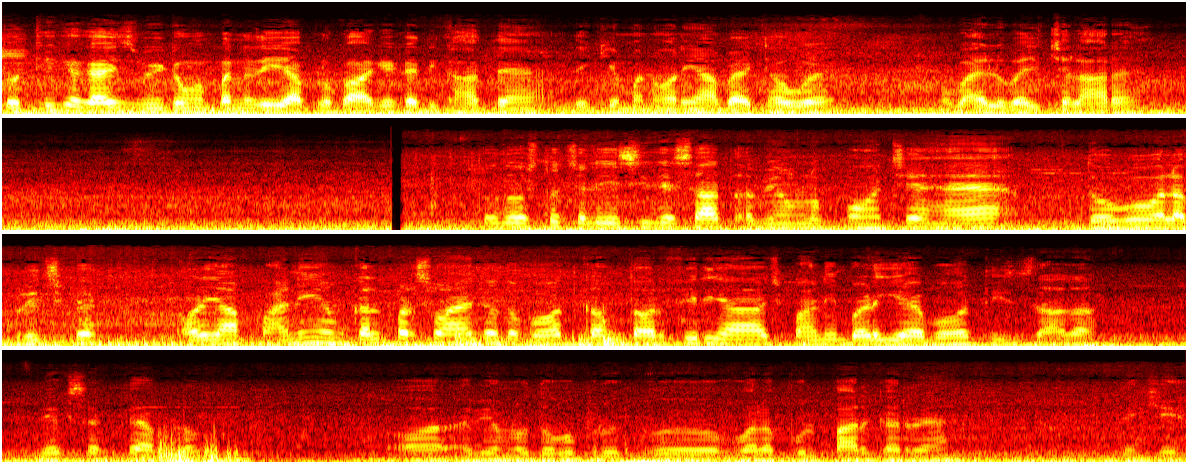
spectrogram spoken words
तो ठीक है गाइस वीडियो में बने रही आप लोग आगे का दिखाते हैं। देखिए, मनोहर यहाँ बैठा हुआ है, मोबाइल वोबाइल चला रहा है। तो दोस्तों, चलिए इसी के साथ अभी हम लोग पहुँचे हैं दोगो वाला ब्रिज पे। और यहाँ पानी, हम कल परसों आए थे तो बहुत कम था और फिर यहाँ आज पानी बढ़ गया है, बहुत ही ज़्यादा। देख सकते हैं आप लोग। और अभी हम लोग दो वाला पुल पार कर रहे हैं। देखिए।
